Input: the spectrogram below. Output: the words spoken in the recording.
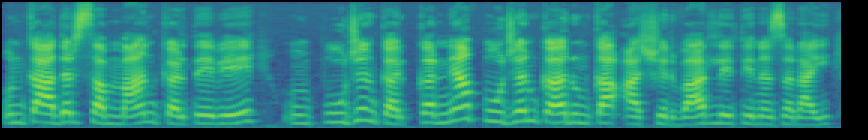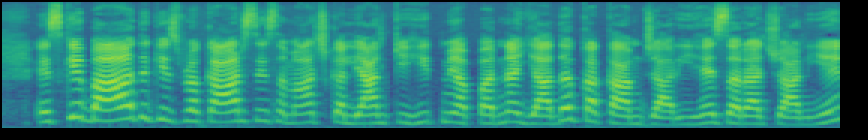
उनका आदर सम्मान करते हुए पूजन कर, कन्या पूजन कर उनका आशीर्वाद लेते नज़र आई। इसके बाद किस प्रकार से समाज कल्याण के हित में अपर्णा यादव का काम जारी है, जरा जानिए।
